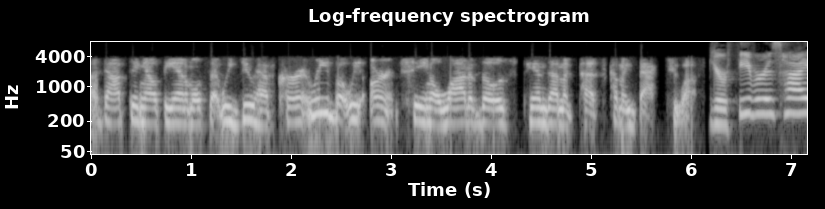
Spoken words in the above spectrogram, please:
adopting out the animals that we do have currently, but we aren't seeing a lot of those pandemic pets coming back to us. Your fever is high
